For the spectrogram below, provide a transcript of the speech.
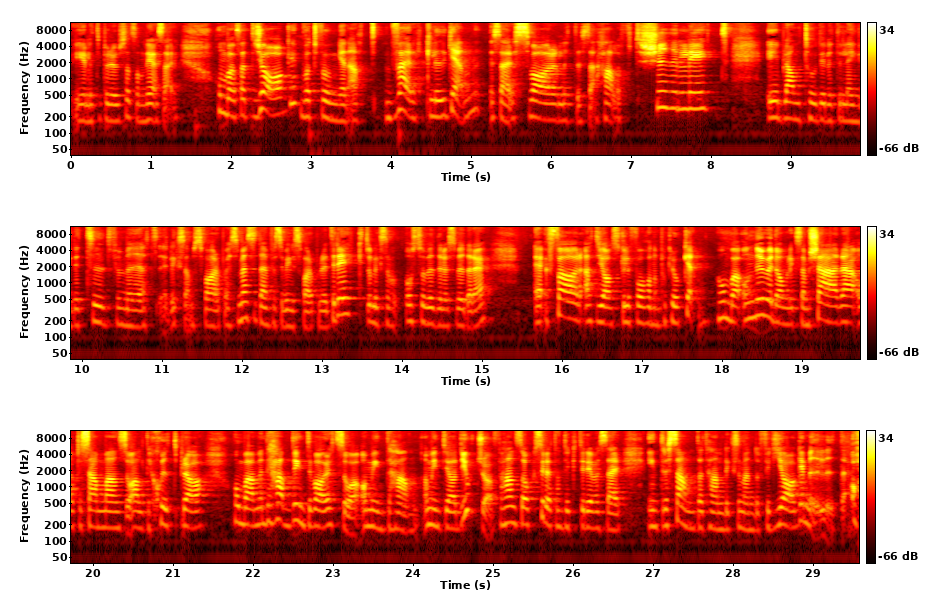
är lite berusad som det är så här. Hon bara, för att jag var tvungen att verkligen så här, svara lite så här, halvt kyligt. Ibland tog det lite längre tid för mig att liksom, svara på sms även fast jag ville svara på det direkt och, liksom, och så vidare och så vidare. Eh, För att jag skulle få honom på kroken. Hon bara, och nu är de liksom kära och tillsammans och allt är skitbra. Hon bara, men det hade inte varit så om inte han, om inte jag hade gjort så. För han sa också det att han tyckte det var så här intressant att han liksom ändå fick jaga mig lite. Åh,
